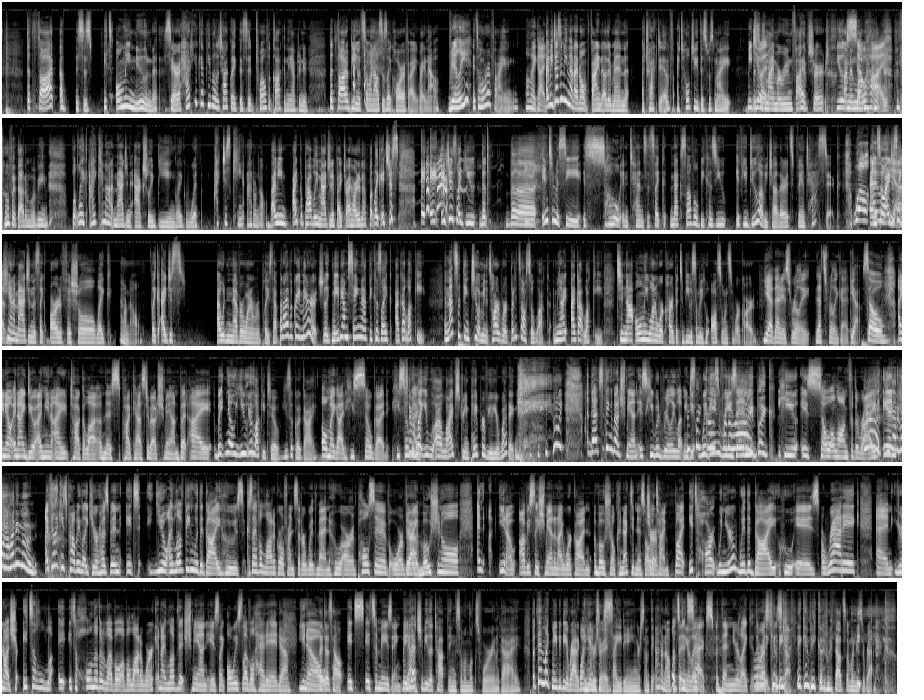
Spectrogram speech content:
the thought of this is it's only noon, Sarah. How do you get people to talk like this at twelve o'clock in the afternoon? The thought of being with someone else is like horrifying right now. Really? It's horrifying. Oh my god. I mean, it doesn't mean that I don't find other men attractive. I told you this was my Me too. this was my Maroon Five shirt. You look I'm in so love hot. in love with Adam Levine, but like I cannot imagine actually being like with. I just can't. I don't know. I mean, I could probably imagine if I try hard enough, but like it's just, it, it, it just like you the the intimacy is so intense. It's like next level because you if you do love each other, it's fantastic. well, And so I just yeah. like can't imagine this like artificial like I don't know. Like I just I would never want to replace that. But I have a great marriage. Like maybe I'm saying that because like I got lucky. And that's the thing too. I mean, it's hard work, but it's also luck. I mean, I, I got lucky to not only want to work hard, but to be with somebody who also wants to work hard. Yeah, that is really that's really good. Yeah. So I know, and I do. I mean, I talk a lot on this podcast about Schman, but I, but no, you. you're lucky too. He's a good guy. oh my God, he's so good. He's so good. He's gonna good. let you uh, live stream pay per view your wedding. Would- that's the thing about Schman is he would really let me do like, goes within for the reason. ride, like- he is so along for the ride, yeah, you and gotta go on a honeymoon. I feel like he's probably like your husband. It's you know, I love being with a guy who's because I have a lot of girlfriends that are with men who are impulsive or very Yeah. emotional, and uh, you know, obviously Schman and I work on emotional connectedness all Sure. the time. But it's hard when you're with a guy who is erratic and you're not sure. It's a lo- it- it's a whole nother level of a lot of work, and I love that Schman is like always level headed. Yeah. you know, That does help. It's it's amazing. Maybe Yeah. that should be the top thing someone looks for in a guy. But then, like maybe the erratic behavior is exciting or something. I don't know. well, but it's then good you're like, sex, but then you're like the well, rest it can of the be, stuff. It can be good without someone who's erratic.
